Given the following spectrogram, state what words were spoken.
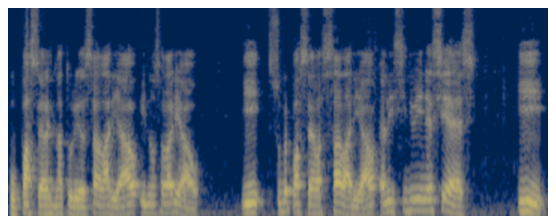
por parcelas de natureza salarial e não salarial. E sobre a parcela salarial, ela incide o INSS. E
